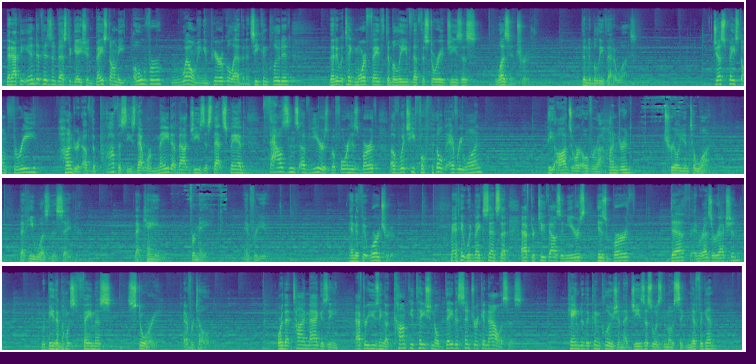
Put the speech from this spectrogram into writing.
But at the end of his investigation, based on the overwhelming empirical evidence, he concluded that it would take more faith to believe that the story of Jesus wasn't true than to believe that it was. Just based on three hundred of the prophecies that were made about Jesus that spanned thousands of years before his birth, of which he fulfilled every one, the odds were over a hundred trillion to one that he was the Savior that came for me and for you. And if it were true, man, it would make sense that after 2,000 years, his birth, death, and resurrection would be the most famous story ever told. Or that Time magazine, after using a computational data centric analysis, came to the conclusion that Jesus was the most significant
